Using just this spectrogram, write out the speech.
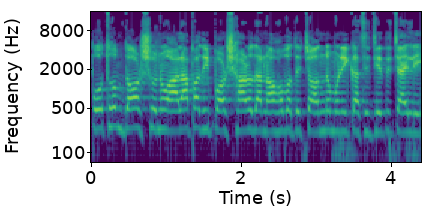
প্রথম দর্শন ও আলাপাদির পর সারদা নহবতে চন্দ্রমণির কাছে যেতে চাইলে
